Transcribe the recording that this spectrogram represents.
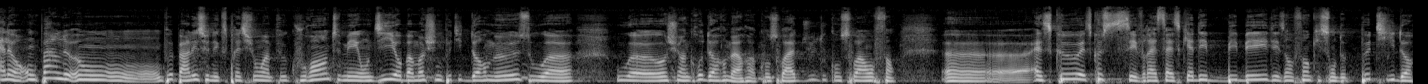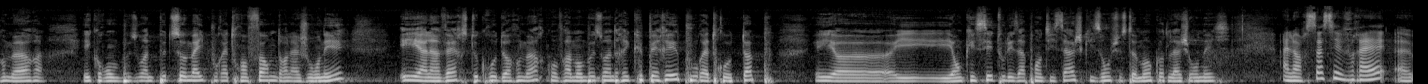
Alors, on parle, on, on peut parler, c'est une expression un peu courante, mais on dit, oh bah moi je suis une petite dormeuse ou, euh, ou euh, oh, je suis un gros dormeur, hein, qu'on soit adulte ou qu'on soit enfant. Euh, est-ce que, est-ce que c'est vrai ça? Est-ce qu'il y a des bébés, des enfants qui sont de petits dormeurs et qui auront besoin de peu de sommeil pour être en forme dans la journée? Et à l'inverse, de gros dormeurs qui ont vraiment besoin de récupérer pour être au top et, euh, et encaisser tous les apprentissages qu'ils ont justement au cours de la journée? Alors ça c'est vrai, euh,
